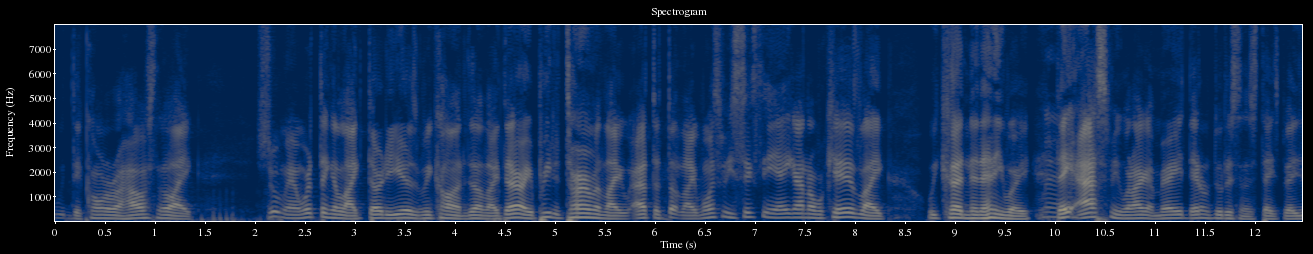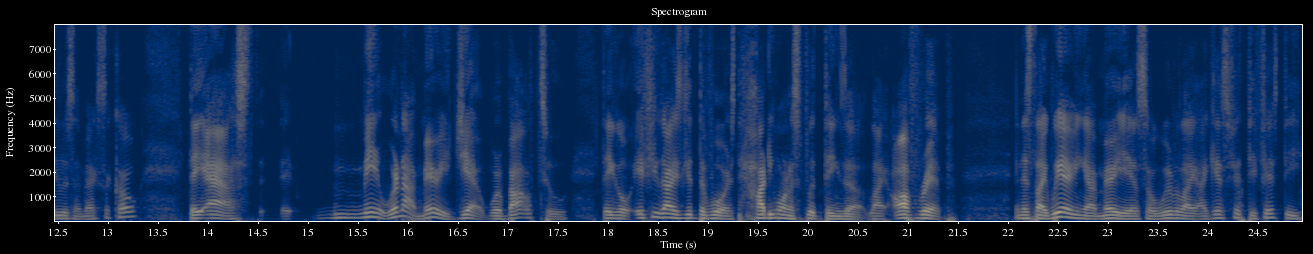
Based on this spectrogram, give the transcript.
they come over our house and they're like, Shoot, man, we're thinking like 30 years. We calling it done. Like they're already predetermined. Like after, th- like once we 60 and ain't got no more kids, like we cutting it anyway. They asked me when I got married. They don't do this in the states, but they do this in Mexico. They asked, eh, me, we're not married yet. We're about to. They go, if you guys get divorced, how do you want to split things up? Like off rip. And it's like we haven't even got married yet, so we were like, I guess 50-50.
